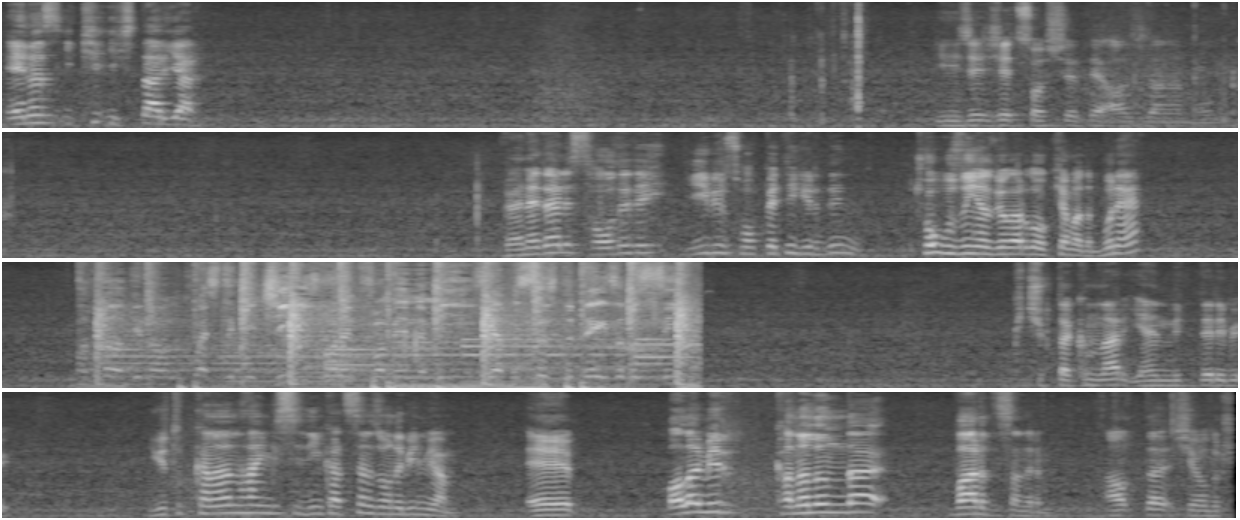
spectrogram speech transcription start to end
En az iki iftar yer. İyice jet sosyete avcılanan oldu. Venedik'le Saudi'de iyi bir sohbete girdin. Çok uzun yazıyorlardı okuyamadım. Bu ne? Küçük takımlar yendikleri bir YouTube kanalının hangisi link atsanız onu bilmiyorum. Ee, Balamir kanalında vardı sanırım. Altta şey olur.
